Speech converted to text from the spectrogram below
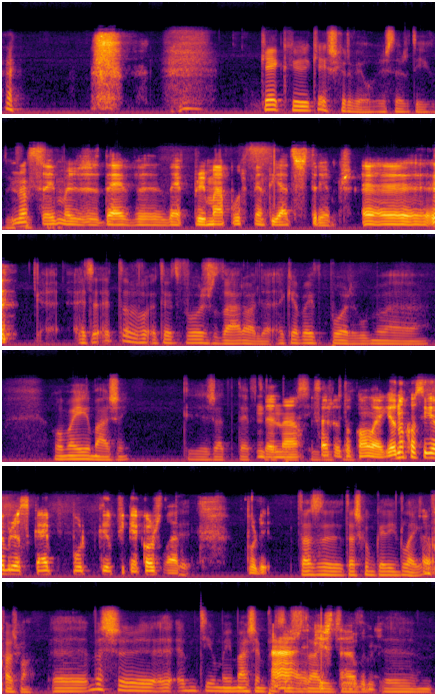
Quem é, que, quem é que escreveu este artigo? Não sei, mas deve, deve primar pelos penteados extremos. Uh... Até, até te vou ajudar. Olha, acabei de pôr uma, uma imagem que já deve ter Ainda não, sabes, eu estou com lag. Eu não consigo abrir o Skype porque fica congelado. Por... Estás, estás com um bocadinho de lag, não faz mal. Uh, mas uh, meti uma imagem para ah, ajudar. Está, uh,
